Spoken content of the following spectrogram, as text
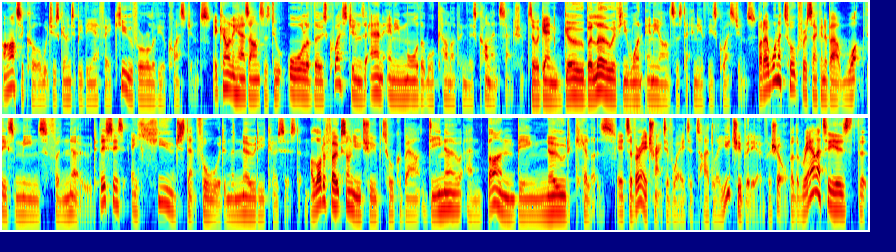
article, which is going to be the FAQ for all of your questions. It currently has answers to all of those questions and any more that will come up in this comment section. So again, go below if you want any answers to any of these questions. But I want to talk for a second about what this means for Node. This is a huge huge step forward in the Node ecosystem. A lot of folks on YouTube talk about Deno and Bun being Node killers. It's a very attractive way to title a YouTube video for sure. But the reality is that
